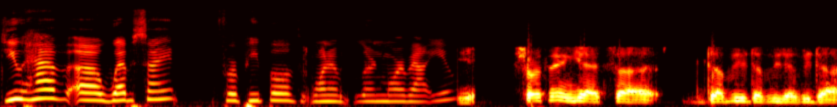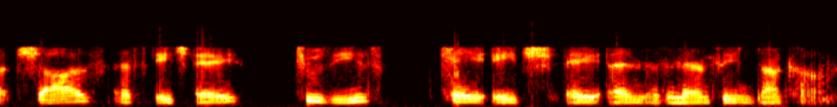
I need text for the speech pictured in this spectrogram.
Do you have a website for people that want to learn more about you? Yeah. Sure thing. Yeah, it's uh, www.shaz, S-H-A, two Z's, K-H-A-N as in Nancy, dot com.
